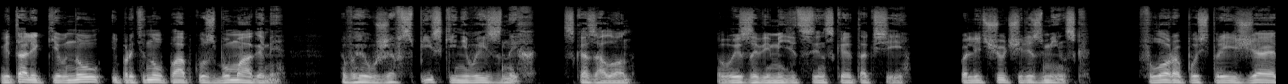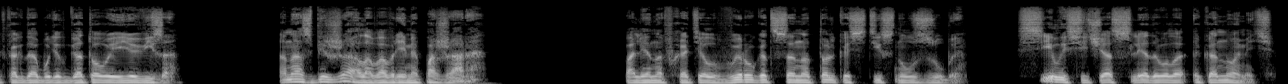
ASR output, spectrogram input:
Виталик кивнул и протянул папку с бумагами. «Вы уже в списке невыездных», — сказал он. «Вызови медицинское такси. Полечу через Минск. Флора пусть приезжает, когда будет готова ее виза». Она сбежала во время пожара. Поленов хотел выругаться, но только стиснул зубы. Силы сейчас следовало экономить.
